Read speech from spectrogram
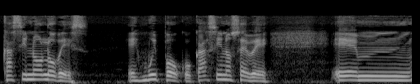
casi no lo ves. Es muy poco, casi no se ve. Em,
